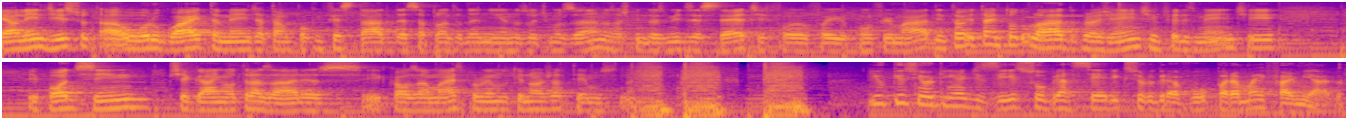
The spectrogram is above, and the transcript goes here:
E além disso, tá, o Uruguai também já está um pouco infestado dessa planta daninha nos últimos anos. Acho que em 2017 foi, foi confirmado. Então ele está em todo lado para a gente, infelizmente. E, e, pode sim chegar em outras áreas e causar mais problemas do que nós já temos. Né? E o que o senhor tem a dizer sobre a série que o senhor gravou para My Farm Agro?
